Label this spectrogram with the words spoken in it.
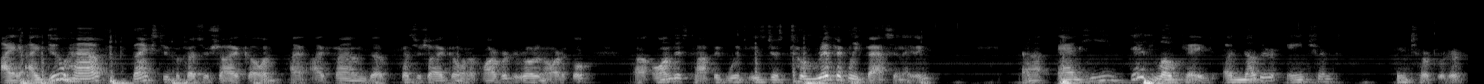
I, I do have, thanks to Professor Shaye Cohen, I, I found uh, Professor Shaye Cohen of Harvard wrote an article uh, on this topic, which is just terrifically fascinating. Uh, and he did locate another ancient interpreter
